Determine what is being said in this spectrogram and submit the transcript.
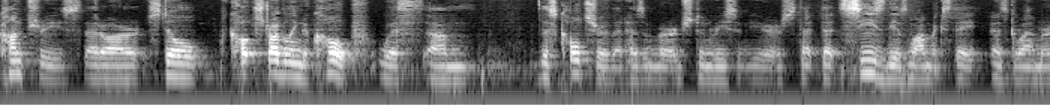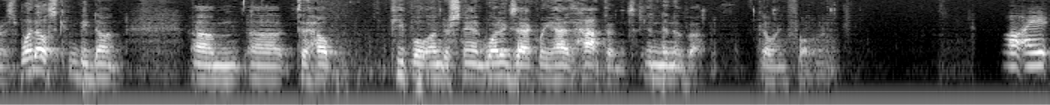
countries that are still co- struggling to cope with um, this culture that has emerged in recent years that, that sees the Islamic State as glamorous. What else can be done um, uh, to help people understand what exactly has happened in Nineveh going forward? Well, I,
